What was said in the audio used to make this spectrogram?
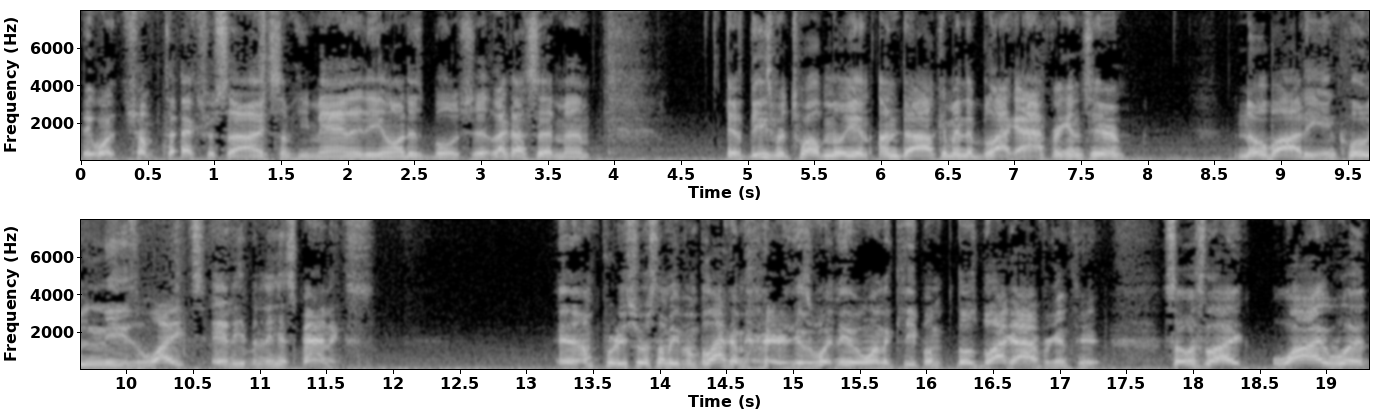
they want Trump to exercise some humanity and all this bullshit. Like I said, man, if these were 12 million undocumented black Africans here, Nobody, including these whites and even the Hispanics. And I'm pretty sure some even black Americans wouldn't even want to keep them, those black Africans here. So it's like, why would,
